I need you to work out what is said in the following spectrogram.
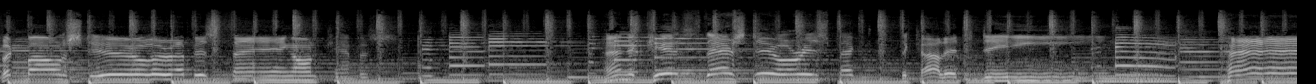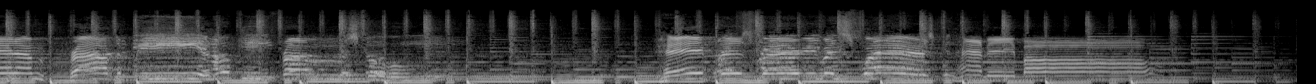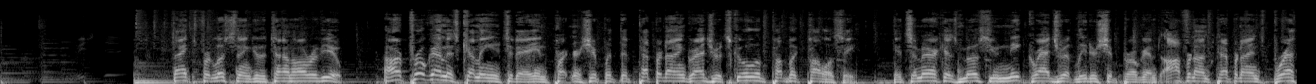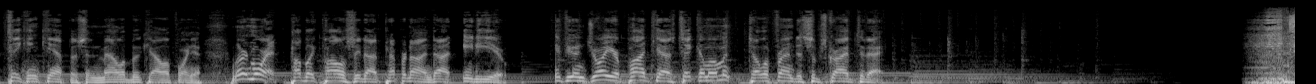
Football is still the roughest thing on campus. And the kids there still respect the college dean. And I'm proud to be an Okie from the school. Place where even squares can have a ball. Thanks for listening to the Town Hall Review. Our program is coming today in partnership with the Pepperdine Graduate School of Public Policy. It's America's most unique graduate leadership programs offered on Pepperdine's breathtaking campus in Malibu, California. Learn more at publicpolicy.pepperdine.edu. If you enjoy your podcast, take a moment, tell a friend to subscribe today.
